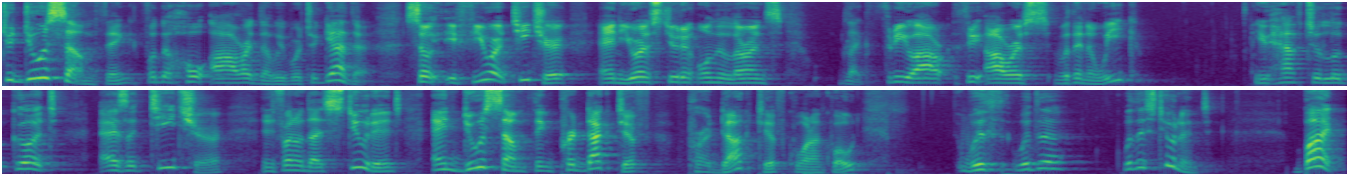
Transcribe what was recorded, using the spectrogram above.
to do something for the whole hour that we were together. So if you're a teacher and your student only learns like three hour three hours within a week, you have to look good as a teacher in front of that student and do something productive, productive, quote unquote, with with the with a student. But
